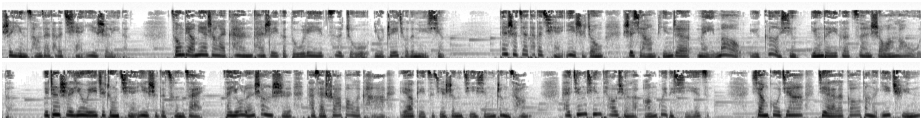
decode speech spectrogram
是隐藏在她的潜意识里的。从表面上来看，她是一个独立自主、有追求的女性，但是在她的潜意识中，是想凭着美貌与个性赢得一个钻石王老五的。也正是因为这种潜意识的存在，在游轮上时，他才刷爆了卡，也要给自己升级行政舱，还精心挑选了昂贵的鞋子，向顾家借来了高档的衣裙，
